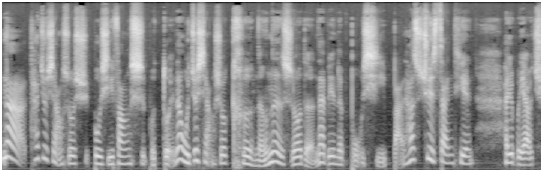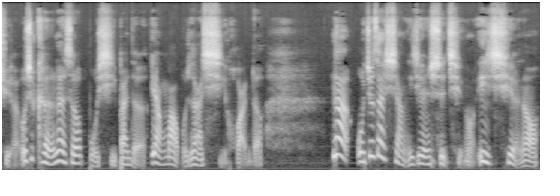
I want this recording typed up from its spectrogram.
那他就想说，补习方式不对。那我就想说，可能那时候的那边的补习班，他是去三天，他就不要去了。我就可能那时候补习班的样貌不是他喜欢的。那我就在想一件事情哦，以前哦。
